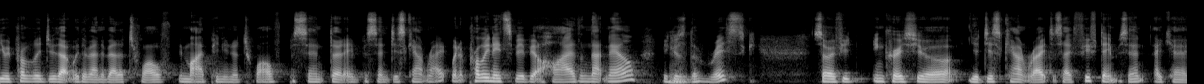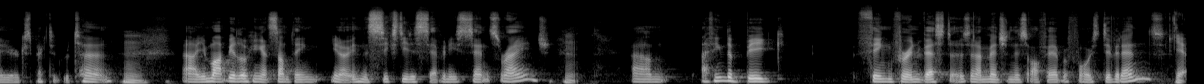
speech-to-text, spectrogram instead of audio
you would probably do that with around about a 12, in my opinion, a 12%, 13% discount rate, when it probably needs to be a bit higher than that now because of the risk. So if you increase your, your discount rate to say 15%, aka your expected return, uh, you might be looking at something, you know, in the 60 to 70 cents range. Um, I think the big thing for investors, and I mentioned this off air before, is dividends Yeah.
